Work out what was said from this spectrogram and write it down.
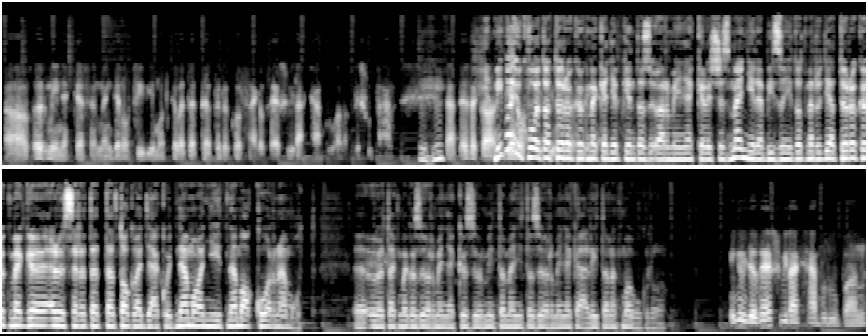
az örményekkel szemben genocidiumot követett el Törökország az első világháború alatt és után. Uh-huh. Tehát ezek a Mi bajuk volt a törököknek egyébként az örményekkel, és ez mennyire bizonyított, mert ugye a törökök meg előszeretettel tagadják, hogy nem annyit, nem akkor, nem ott öltek meg az örmények közül, mint amennyit az örmények állítanak magukról. Igen, ugye az első világháborúban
